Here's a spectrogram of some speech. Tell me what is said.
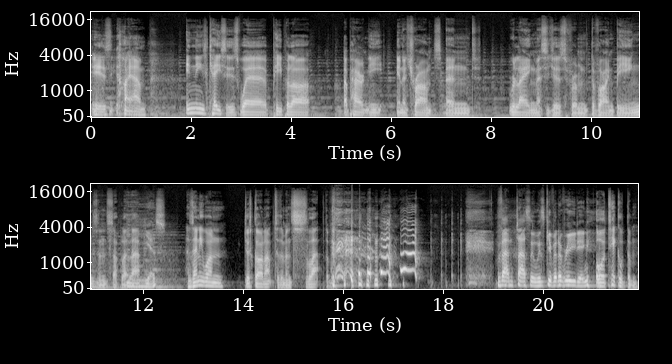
is I am in these cases where people are apparently in a trance and relaying messages from divine beings and stuff like that. Yes. Has anyone just gone up to them and slapped them? Van Tassel was given a reading. or tickled them?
